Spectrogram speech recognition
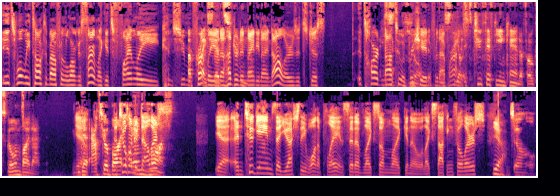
It's what we talked about for the longest time. Like it's finally consumer friendly at hundred and ninety nine dollars. It's just it's hard not to Yo, appreciate it for that it's, price. yo, it's two fifty in Canada, folks. Go and buy that. Yeah, You get the Astrobot the two hundred and dollars. Yeah, and two games that you actually want to play instead of like some like you know like stocking fillers. yeah, So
